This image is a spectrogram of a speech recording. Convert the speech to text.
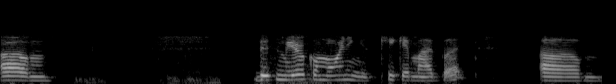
Um, this miracle morning is kicking my butt. Um,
